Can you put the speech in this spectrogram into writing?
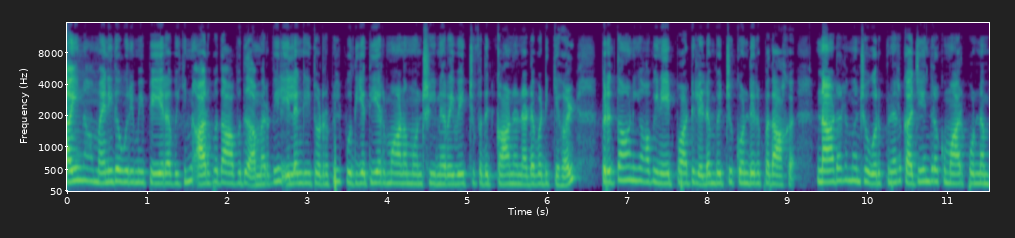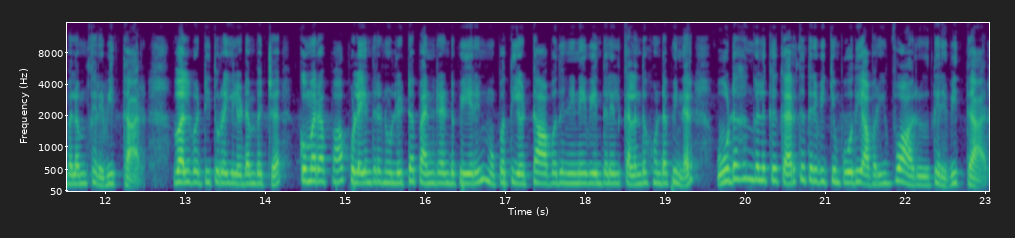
ஐநா மனித உரிமை பேரவையின் அறுபதாவது அமர்வில் இலங்கை தொடர்பில் புதிய தீர்மானம் ஒன்றை நிறைவேற்றுவதற்கான நடவடிக்கைகள் பிரித்தானியாவின் ஏற்பாட்டில் இடம்பெற்றுக் கொண்டிருப்பதாக நாடாளுமன்ற உறுப்பினர் கஜேந்திரகுமார் பொன்னம்பலம் தெரிவித்தார். வல்வெட்டித்துறையில் இடம்பெற்ற குமரப்பா புலேந்திரன் உள்ளிட்ட பன்னிரண்டு பேரின் முப்பத்தி எட்டாவது நினைவேந்தலில் கலந்து கொண்ட பின்னர் ஊடகங்களுக்கு கருத்து தெரிவிக்கும் போதே அவர் இவ்வாறு தெரிவித்தார்.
